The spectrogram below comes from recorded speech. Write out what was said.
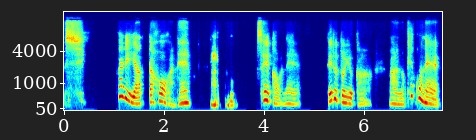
しっかりやった方がね。成果はね、出るというか、あの、結構ね、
